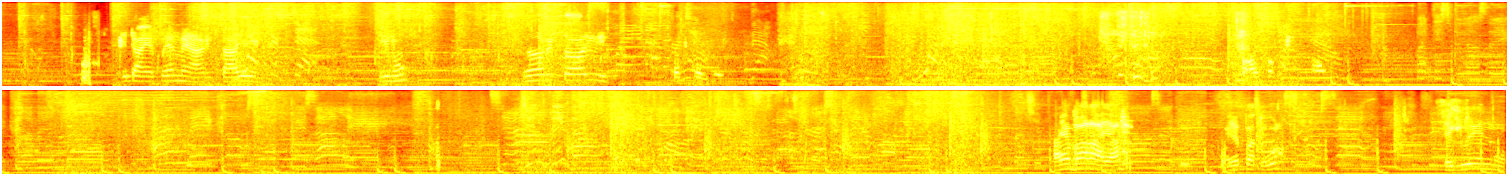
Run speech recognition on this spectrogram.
Hindi kaya pa yan. May harit tayo eh. Yun oh. May harit tayo eh. Kaya ba, kaya? Kaya pa to. Segwayin mo.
